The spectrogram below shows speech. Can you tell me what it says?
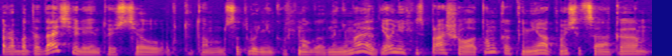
работодателей, то есть те, кто там сотрудников много нанимает, я у них не спрашивал о том, как они относятся к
